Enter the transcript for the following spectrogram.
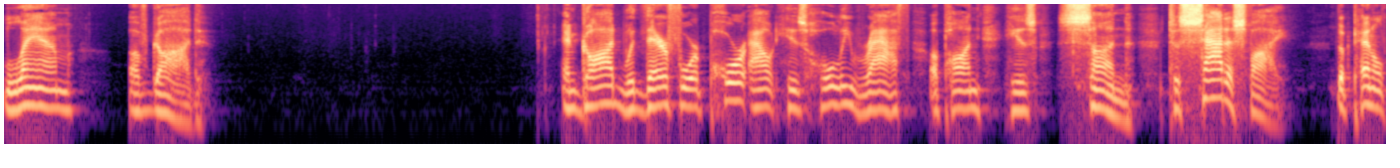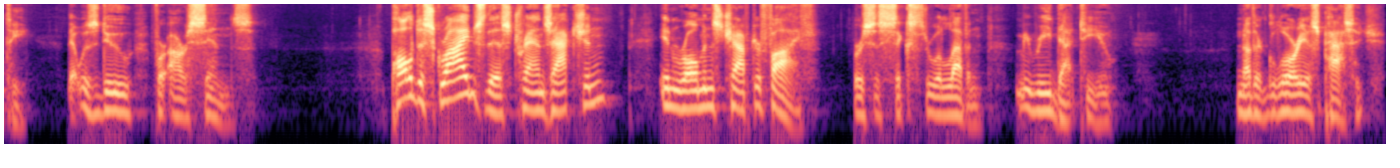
Lamb of God. And God would therefore pour out his holy wrath upon his Son to satisfy the penalty that was due for our sins. Paul describes this transaction in Romans chapter 5, verses 6 through 11. Let me read that to you. Another glorious passage.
